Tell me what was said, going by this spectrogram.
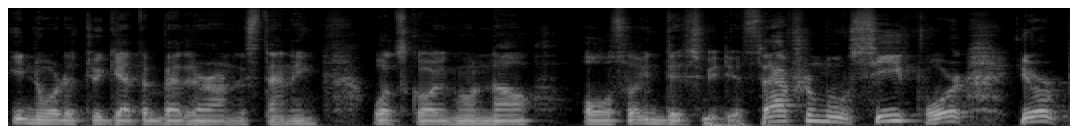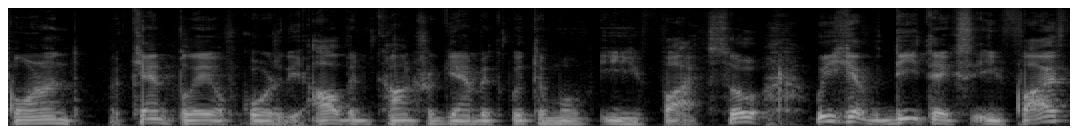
in order to get a better understanding what's going on now also in this video. So after move c4, your opponent can play, of course, the Albin counter gambit with the move e5. So we have d takes e5,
